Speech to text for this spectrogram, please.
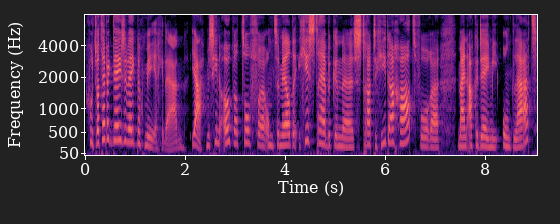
Goed, wat heb ik deze week nog meer gedaan? Ja, misschien ook wel tof om te melden. Gisteren heb ik een strategiedag gehad voor mijn academie Ontlaat.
